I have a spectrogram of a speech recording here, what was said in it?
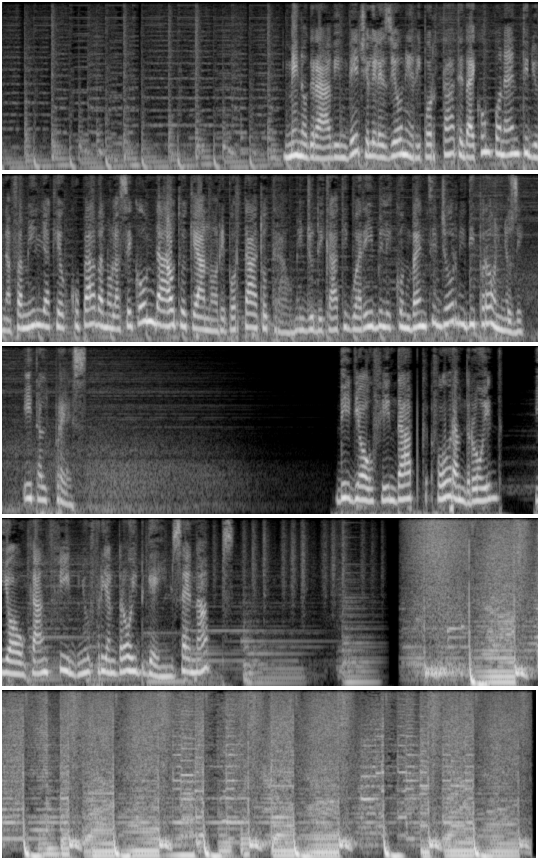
Meno gravi invece le lesioni riportate dai componenti di una famiglia che occupavano la seconda auto e che hanno riportato traumi giudicati guaribili con 20 giorni di prognosi. Italpress. Did you find app for Android? You can find new free Android games and apps.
